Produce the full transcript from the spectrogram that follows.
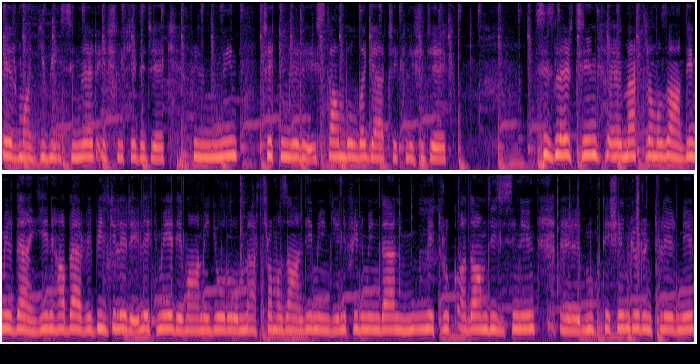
Erma gibi isimler eşlik edecek. Filmin çekimleri İstanbul'da gerçekleşecek. Sizler için e, Mert Ramazan Demir'den yeni haber ve bilgileri iletmeye devam ediyorum. Mert Ramazan Demir'in yeni filminden Metruk Adam dizisinin e, muhteşem görüntülerini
